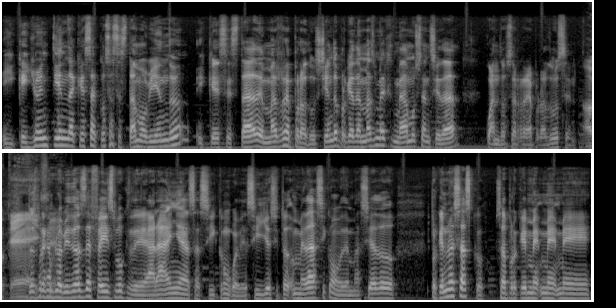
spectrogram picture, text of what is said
y que yo entienda que esa cosa se está moviendo y que se está además reproduciendo, porque además me, me da mucha ansiedad cuando se reproducen. Ok. Entonces, por sí. ejemplo, videos de Facebook de arañas así con huevecillos y todo, me da así como demasiado... Porque no es asco, o sea, porque me, me, me,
